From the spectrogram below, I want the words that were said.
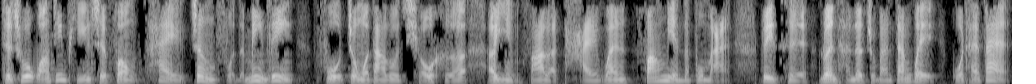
指出王金平是奉蔡政府的命令赴中国大陆求和，而引发了台湾方面的不满。对此，论坛的主办单位国台办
